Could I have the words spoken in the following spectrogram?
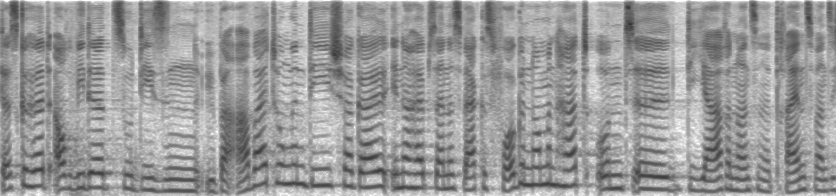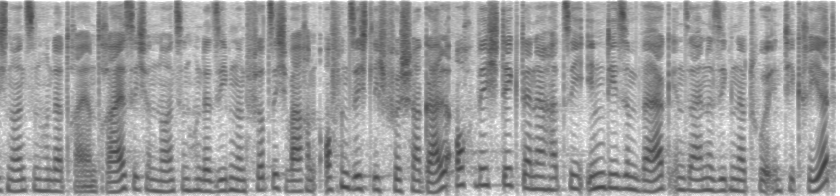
Das gehört auch wieder zu diesen Überarbeitungen, die Chagall innerhalb seines Werkes vorgenommen hat. Und äh, die Jahre 1923, 1933 und 1947 waren offensichtlich für Chagall auch wichtig, denn er hat sie in diesem Werk in seine Signatur integriert.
